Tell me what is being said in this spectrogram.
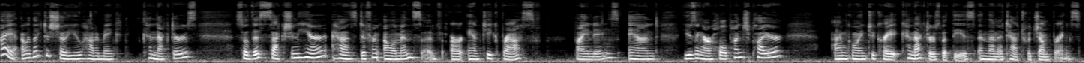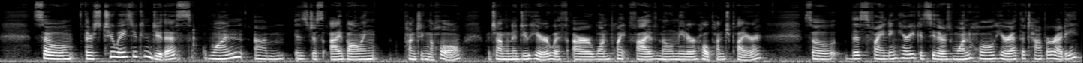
Hi, I would like to show you how to make connectors. So this section here has different elements of our antique brass findings and using our hole punch plier, I'm going to create connectors with these and then attach with jump rings. So there's two ways you can do this. One um, is just eyeballing punching the hole, which I'm gonna do here with our 1.5 millimeter hole punch plier. So this finding here, you can see there's one hole here at the top already.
